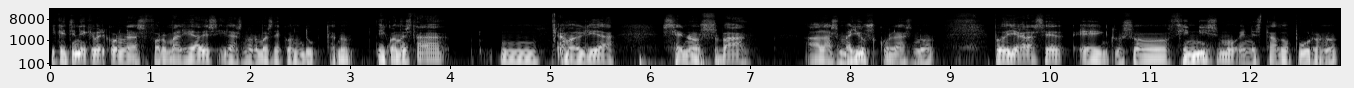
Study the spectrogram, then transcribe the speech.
y que tiene que ver con las formalidades y las normas de conducta, ¿no? Y cuando esta mm, amabilidad se nos va a las mayúsculas, ¿no? Puede llegar a ser eh, incluso cinismo en estado puro, ¿no?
